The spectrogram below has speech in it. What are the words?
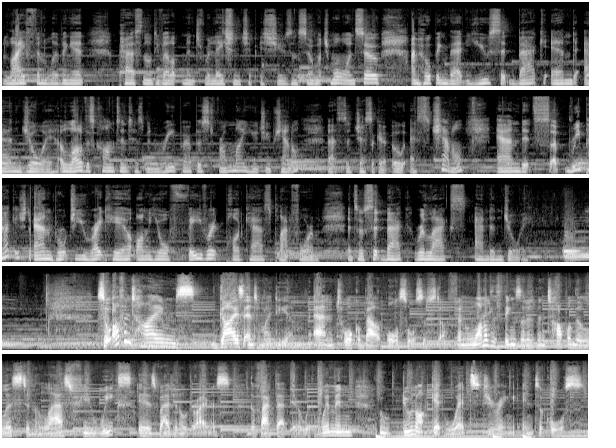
life and living it, personal development, relationship issues, and so much more. And so I'm hoping that you sit back and enjoy. A lot of this content has been repurposed from my YouTube channel. That's the Jessica OS channel. And it's uh, repackaged and brought to you right here on your favorite podcast platform. And so sit back, relax, and enjoy. So, oftentimes, guys enter my DM and talk about all sorts of stuff. And one of the things that has been top on the list in the last few weeks is vaginal dryness. The fact that they're with women who do not get wet during intercourse.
